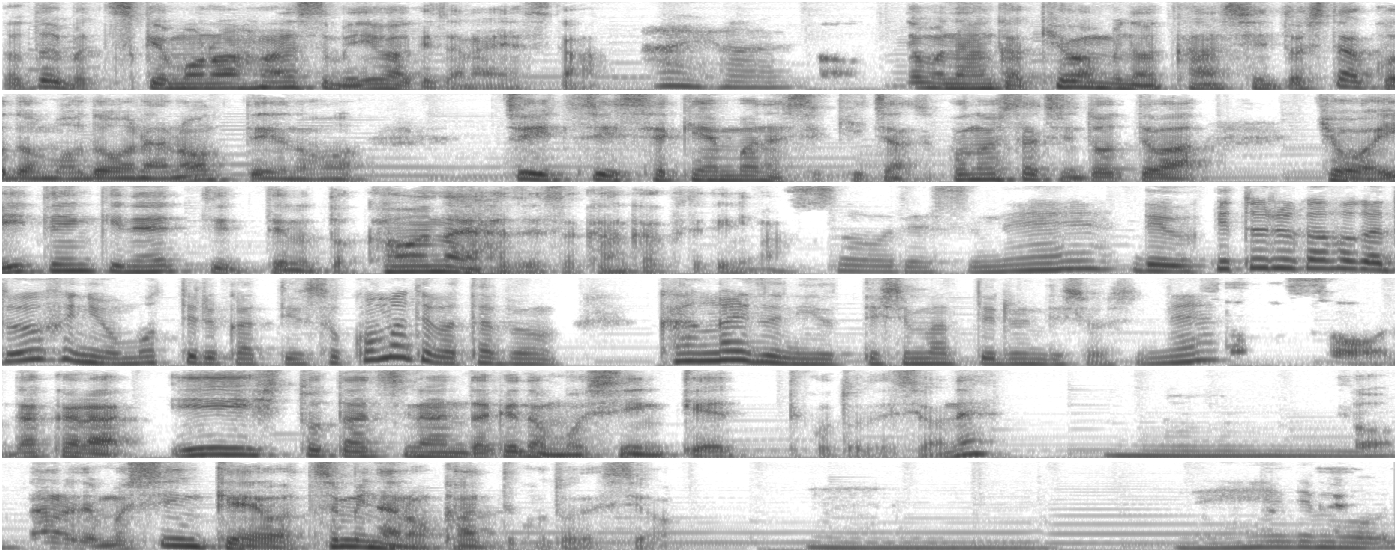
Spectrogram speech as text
例えば漬物の話でもいいわけじゃないですか。はいはい、でもなんか興味の関心としては子供どうなのっていうのをついつい世間話聞いちゃうんです。この人たちにとっては、今日はいい天気ねって言ってるのと変わらないはずです、感覚的には。そうですね。で、受け取る側がどういうふうに思ってるかっていう、そこまでは多分考えずに言ってしまってるんでしょうしね。そうそうだから、いい人たちなんだけど、無神経ってことですよね。うんそうなので、無神経は罪なのかってことですよ。うんねでも、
